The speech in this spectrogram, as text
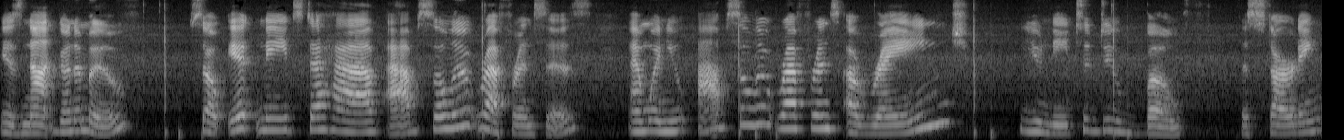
is not going to move, so it needs to have absolute references. And when you absolute reference a range, you need to do both the starting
